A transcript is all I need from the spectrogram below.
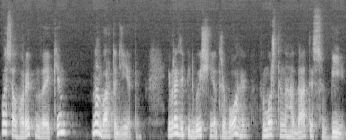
ось алгоритм, за яким нам варто діяти. І в разі підвищення тривоги ви можете нагадати собі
